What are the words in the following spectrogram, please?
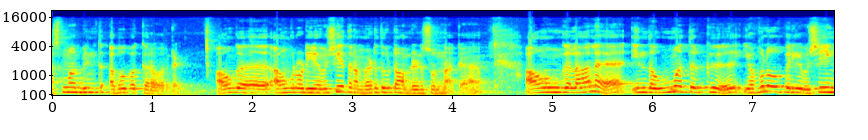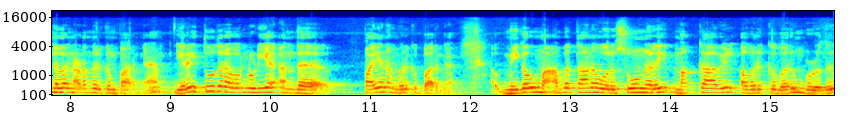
அஸ்மா பின் அபுபக்கர் அவர்கள். அவங்க அவங்களுடைய விஷயத்தை நம்ம எடுத்துக்கிட்டோம் அப்படின்னு சொன்னாக்க அவங்களால இந்த உம்மத்திற்கு எவ்வளோ பெரிய விஷயங்கள்லாம் நடந்திருக்குன்னு பாருங்கள் இறை தூதர் அவர்களுடைய அந்த பயணம் இருக்கு பாருங்க. மிகவும் ஆபத்தான ஒரு சூழ்நிலை மக்காவில் அவருக்கு வரும்பொழுது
